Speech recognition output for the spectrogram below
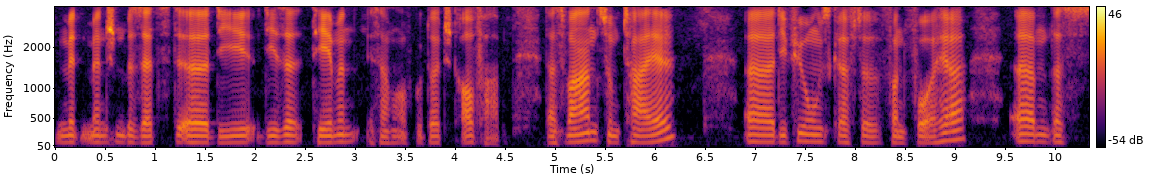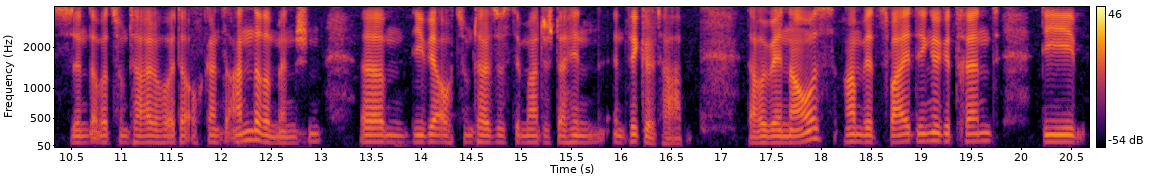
mit Menschen besetzt, äh, die diese Themen, ich sage mal auf gut Deutsch, drauf haben. Das waren zum Teil äh, die Führungskräfte von vorher. Ähm, das sind aber zum Teil heute auch ganz andere Menschen, ähm, die wir auch zum Teil systematisch dahin entwickelt haben. Darüber hinaus haben wir zwei Dinge getrennt, die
